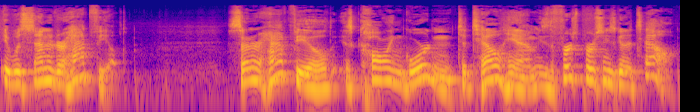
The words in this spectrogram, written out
It was Senator Hatfield. Senator Hatfield is calling Gordon to tell him, he's the first person he's going to tell,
